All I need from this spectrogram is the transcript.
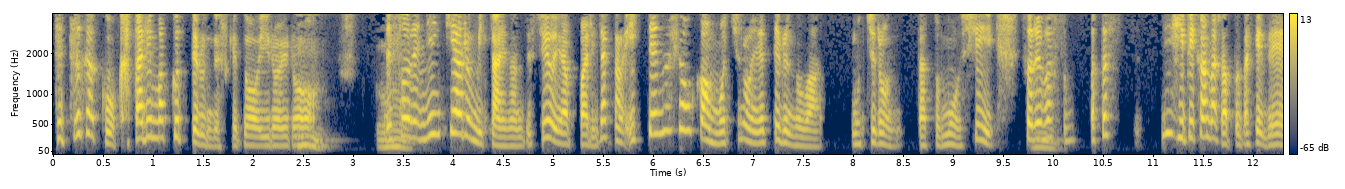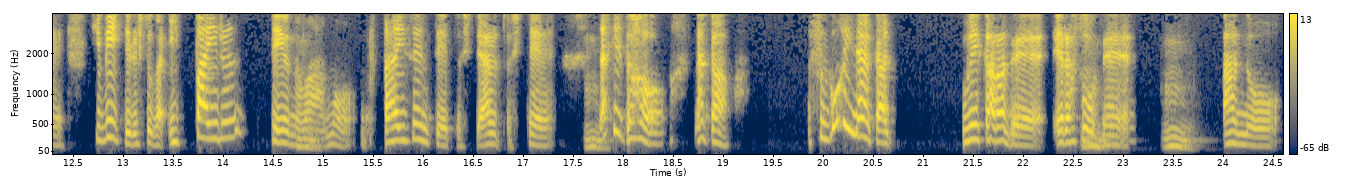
哲学を語りまくってるんですけど、いろいろ。うんで、それ人気あるみたいなんですよ、やっぱり。だから一定の評価をもちろん得てるのはもちろんだと思うし、それはす、私に響かなかっただけで、響いてる人がいっぱいいるっていうのはもう大前提としてあるとして、うん。だけど、なんか、すごいなんか、上からで偉そうで、うん。あの、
